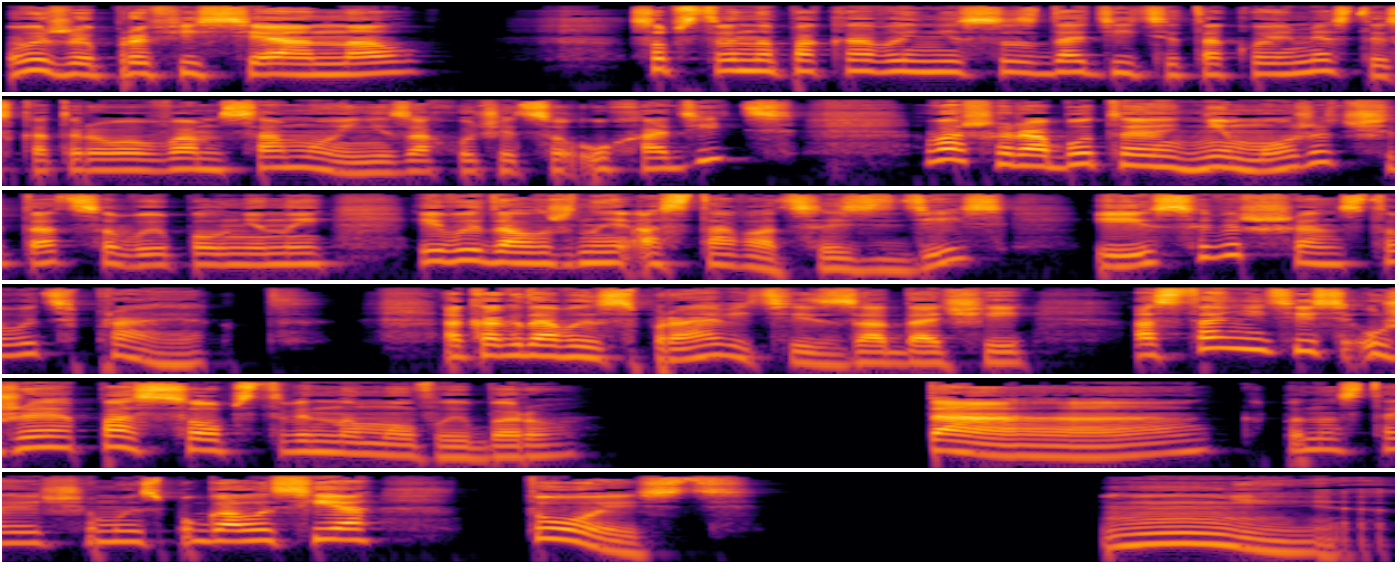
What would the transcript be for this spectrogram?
Вы же профессионал. Собственно, пока вы не создадите такое место, из которого вам самой не захочется уходить, ваша работа не может считаться выполненной, и вы должны оставаться здесь и совершенствовать проект. А когда вы справитесь с задачей, останетесь уже по собственному выбору. Так, по-настоящему испугалась я. То есть Нет,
